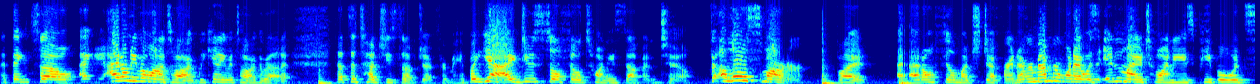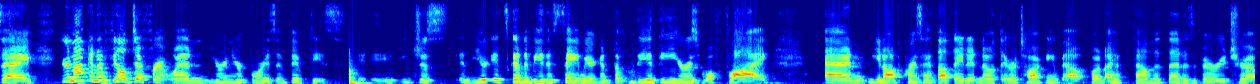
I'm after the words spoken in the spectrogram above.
I think so. I, I don't even want to talk. We can't even talk about it. That's a touchy subject for me. But yeah, I do still feel 27 too. A little smarter, but I don't feel much different. I remember when I was in my 20s, people would say, "You're not going to feel different when you're in your 40s and 50s. You just, it's going to be the same. You're going to, the, the years will fly." And you know, of course, I thought they didn't know what they were talking about, but I have found that that is very true.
